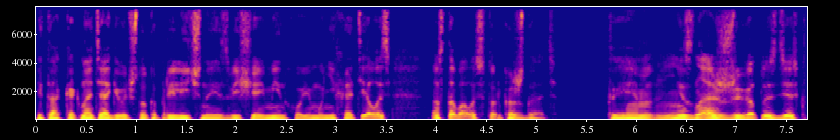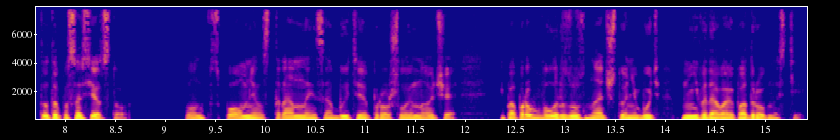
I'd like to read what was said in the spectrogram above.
И так как натягивать что-то приличное из вещей Минхо ему не хотелось, оставалось только ждать. «Ты не знаешь, живет ли здесь кто-то по соседству?» Он вспомнил странные события прошлой ночи и попробовал разузнать что-нибудь, не выдавая подробностей.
